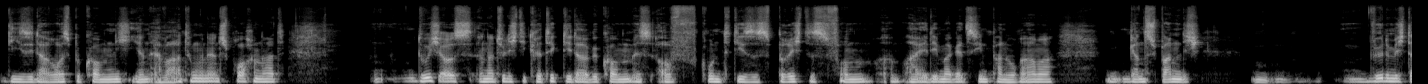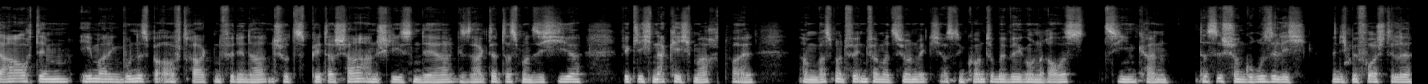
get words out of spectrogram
die sie daraus bekommen, nicht ihren Erwartungen entsprochen hat. Durchaus natürlich die Kritik, die da gekommen ist, aufgrund dieses Berichtes vom ähm, ARD-Magazin Panorama, ganz spannend. Ich würde mich da auch dem ehemaligen Bundesbeauftragten für den Datenschutz Peter Schaar anschließen, der gesagt hat, dass man sich hier wirklich nackig macht, weil ähm, was man für Informationen wirklich aus den Kontobewegungen rausziehen kann, das ist schon gruselig, wenn ich mir vorstelle,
